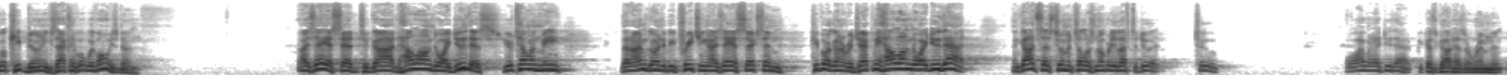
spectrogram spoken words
We'll keep doing exactly what we've always done. Isaiah said to God, How long do I do this? You're telling me that I'm going to be preaching Isaiah 6 and people are going to reject me. How long do I do that? And God says to him, Until there's nobody left to do it, too. Well, why would I do that? Because God has a remnant.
